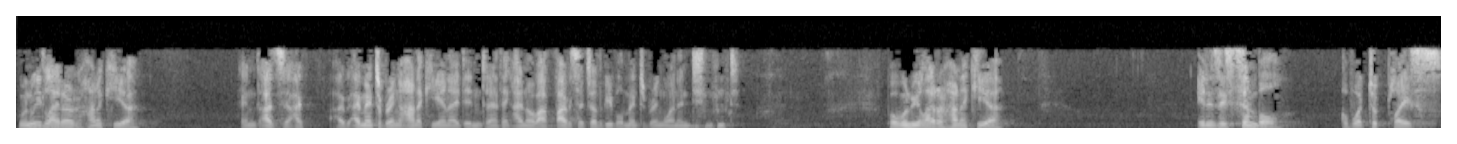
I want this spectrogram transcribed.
when we light our Hanukkiah, and I, I, I meant to bring a Hanukkiah and I didn't, and I think I know about five or six other people meant to bring one and didn't. But when we light our Hanukkiah, it is a symbol of what took place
